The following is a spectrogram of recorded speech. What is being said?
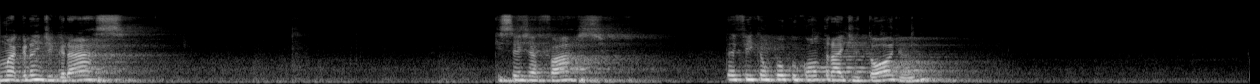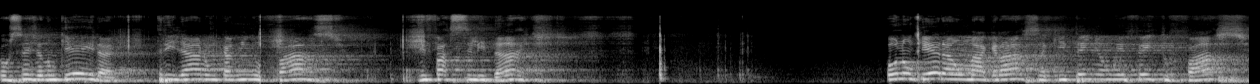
uma grande graça, que seja fácil, até fica um pouco contraditório, né? Ou seja, não queira trilhar um caminho fácil, de facilidade, ou não queira uma graça que tenha um efeito fácil,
